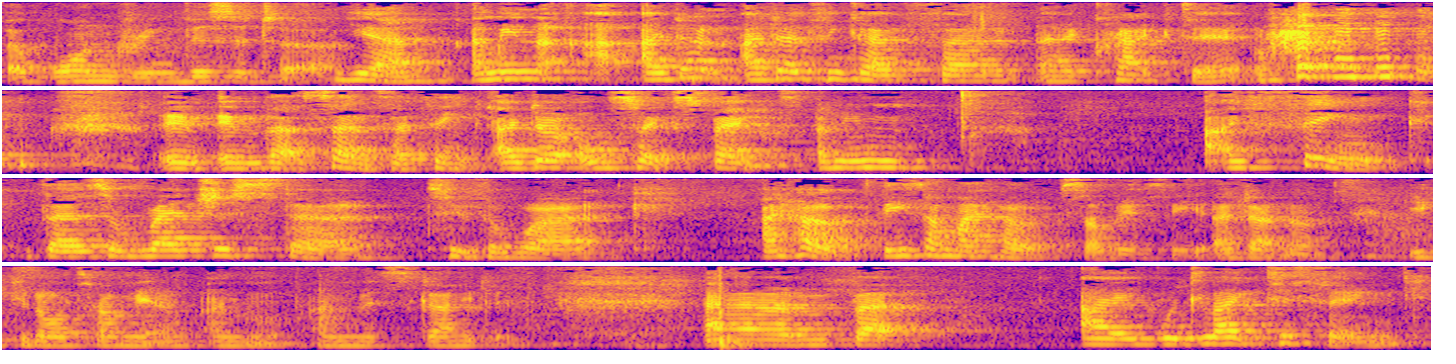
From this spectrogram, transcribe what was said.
a wandering visitor. Yeah, I mean, I don't, I don't think I've um, uh, cracked it in in that sense. I think I don't also expect. I mean, I think there's a register to the work. I hope these are my hopes. Obviously, I don't know. You can all tell me I'm I'm, I'm misguided, um, but. I would like to think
